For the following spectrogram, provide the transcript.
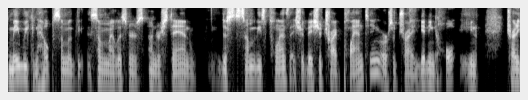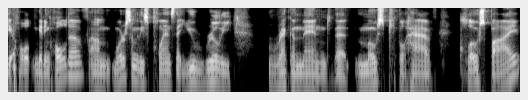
maybe we can help some of the some of my listeners understand just some of these plants they should they should try planting or should try getting hold you know try to get hold getting hold of. Um, what are some of these plants that you really recommend that most people have close by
